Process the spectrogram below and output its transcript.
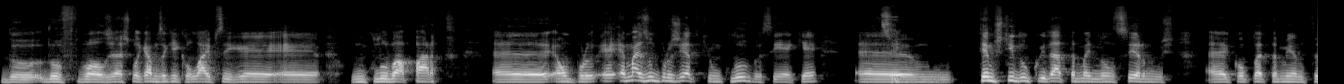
do, do futebol. Já explicámos aqui que o Leipzig é, é um clube à parte, uh, é, um, é, é, mais um projeto que um clube, assim é que é. Uh, temos tido o cuidado também de não sermos uh, completamente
